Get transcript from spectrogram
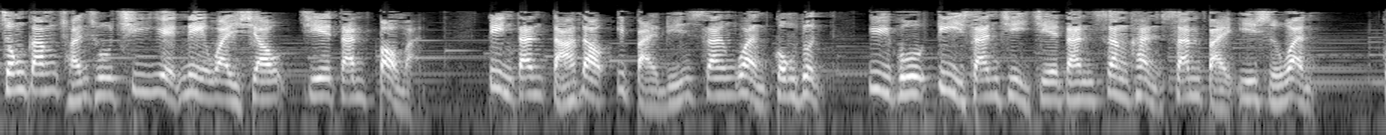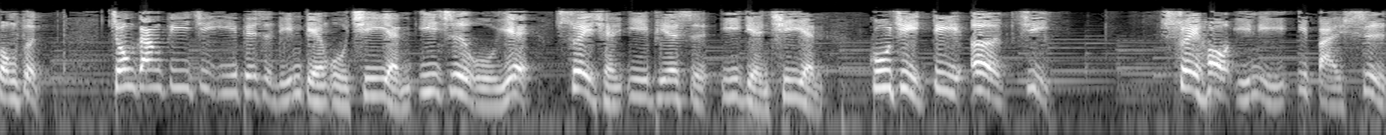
中钢传出七月内外销接单爆满，订单达到一百零三万公吨，预估第三季接单上看三百一十万公吨。中钢第一季 EPS 零点五七元，一至五月税前 EPS 一点七元，估计第二季。税后盈余一百四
